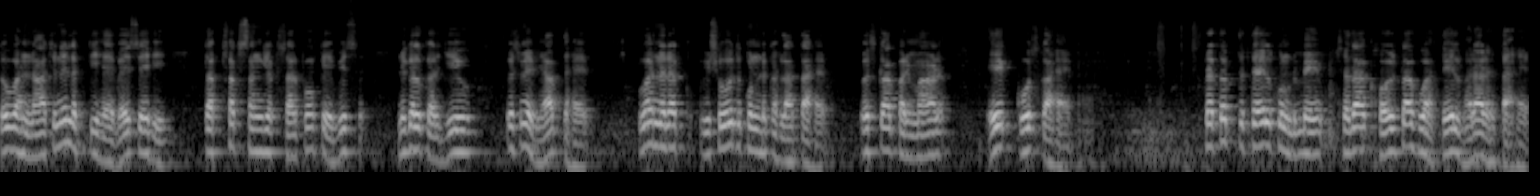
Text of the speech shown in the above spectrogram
तो वह नाचने लगती है वैसे ही। तक्षक संज्ञक सर्पों के विष निकलकर जीव उसमें व्याप्त है। वह नरक विशोध कुंड कहलाता है। उसका परिमाण एक कोष का है। प्रतप्त तेल कुंड में सदा खोलता हुआ तेल भरा रहता है।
